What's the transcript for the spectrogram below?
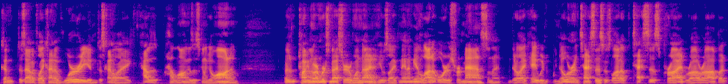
kind of just out of like kind of worry and just kind of like how how long is this going to go on? And I was talking to our merchandiser one night, and he was like, "Man, I'm getting a lot of orders for masks," and I, they're like, "Hey, we, we know we're in Texas. There's a lot of Texas pride, rah rah, but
